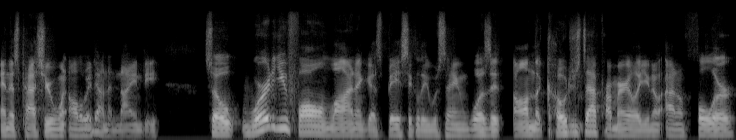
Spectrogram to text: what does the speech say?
And this past year went all the way down to 90. So where do you fall in line? I guess basically was saying, was it on the coaching staff primarily, you know, Adam Fuller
